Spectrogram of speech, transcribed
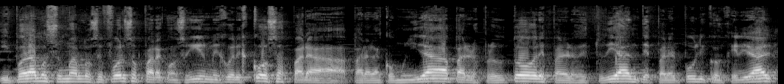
y podamos sumar los esfuerzos para conseguir mejores cosas para, para, la comunidad, para los productores, para los estudiantes, para el público en general,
